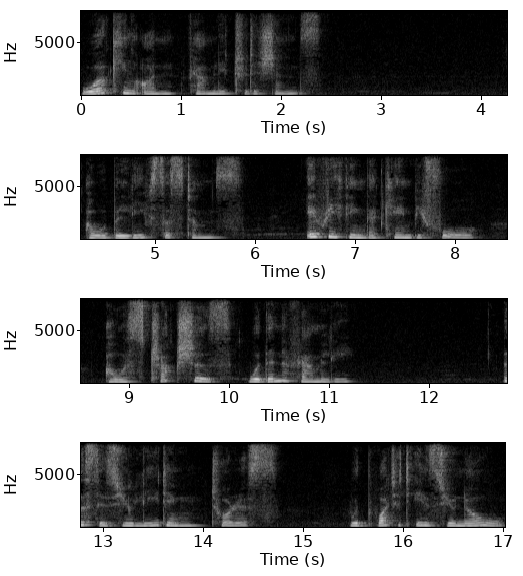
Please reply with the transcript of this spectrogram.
working on family traditions, our belief systems, everything that came before, our structures within a family. This is you leading, Taurus, with what it is you know.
